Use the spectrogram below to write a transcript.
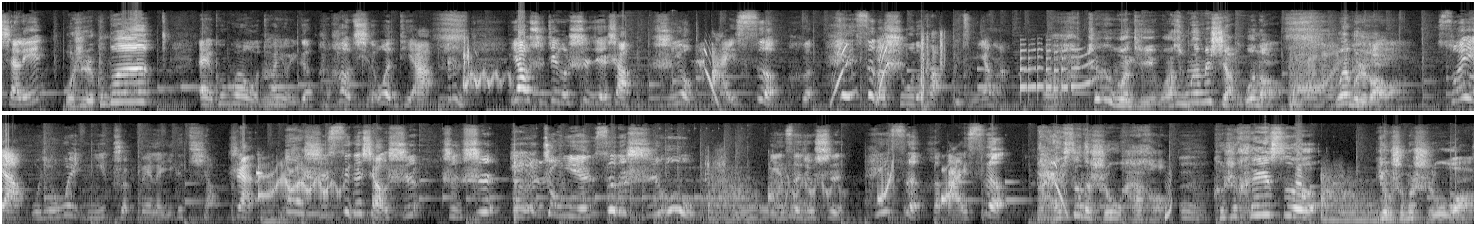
小林，我是坤坤。哎，坤坤，我突然有一个很好奇的问题啊，要是这个世界上只有白色和黑色的食物的话，会怎么样啊？啊，这个问题我还从来没想过呢，我也不知道啊。所以啊，我就为你准备了一个挑战，二十四个小时只吃一种颜色的食物，颜色就是黑色和白色。白色的食物还好，嗯，可是黑色有什么食物啊？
